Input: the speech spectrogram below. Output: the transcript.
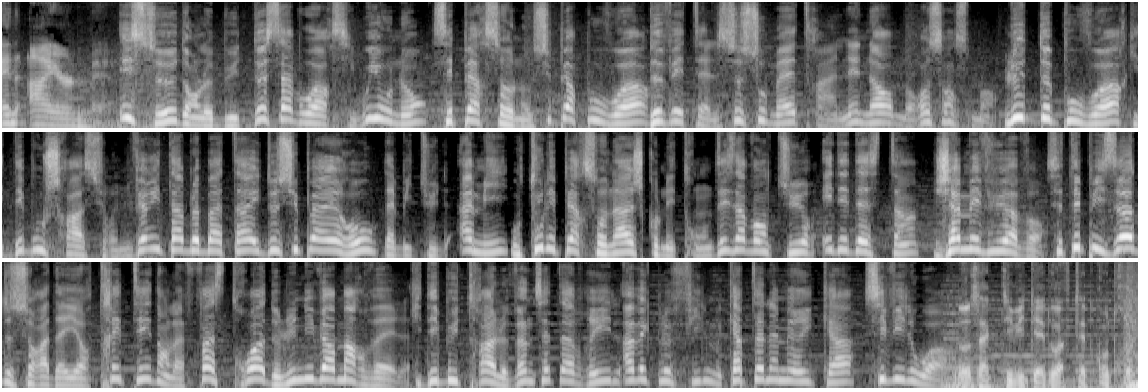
and Iron Man. Et ce, dans le but de savoir si oui ou non, ces personnes au super pouvoir devaient-elles se soumettre à un énorme recensement. Lutte de pouvoir qui débouchera sur une véritable bataille de super-héros, d'habitude amis, où tous les personnages connaîtront des aventures et des destins jamais vus avant. Cet épisode sera d'ailleurs traité dans la phase 3 de l'univers Marvel, qui débutera le 27 avril avec le film Captain America Civil War. Nos activités doivent être contrôlées.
